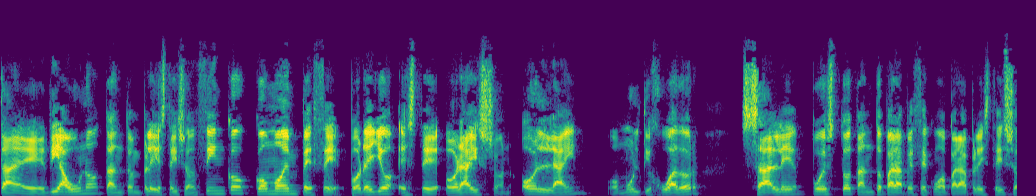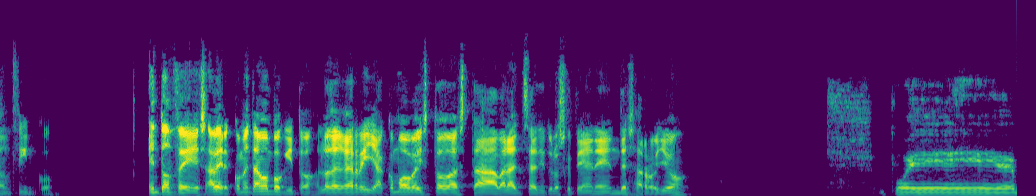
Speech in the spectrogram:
eh, día 1 tanto en PlayStation 5 como en PC. Por ello, este Horizon Online o multijugador sale puesto tanto para PC como para PlayStation 5. Entonces, a ver, comentame un poquito. Lo de Guerrilla, ¿cómo veis toda esta avalancha de títulos que tienen en desarrollo? Pues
